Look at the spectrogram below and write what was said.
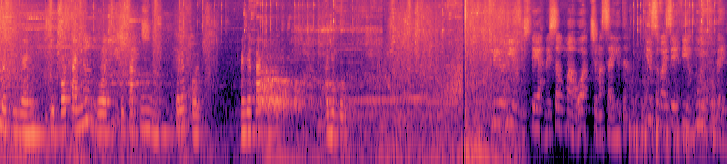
Sumiu daqui, velho. E pode estar indo bot, porque tá com teleporte. Mas ele tá aqui. Tá de boa. Melhorias externas são uma ótima saída. Isso vai servir muito bem.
